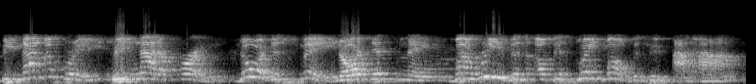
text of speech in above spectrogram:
Be not afraid, Be not afraid, nor dismayed, nor dismayed. by reason of this great multitude. Uh-huh.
